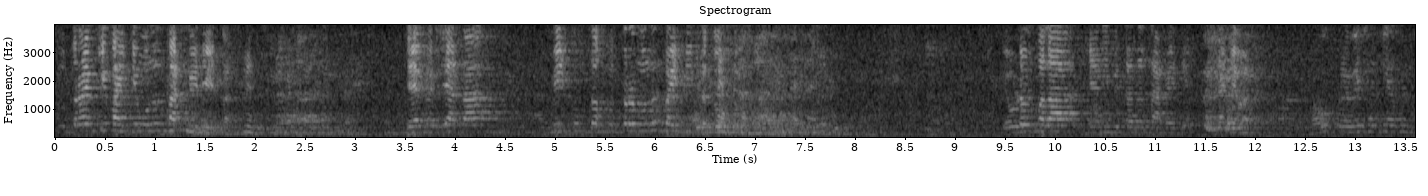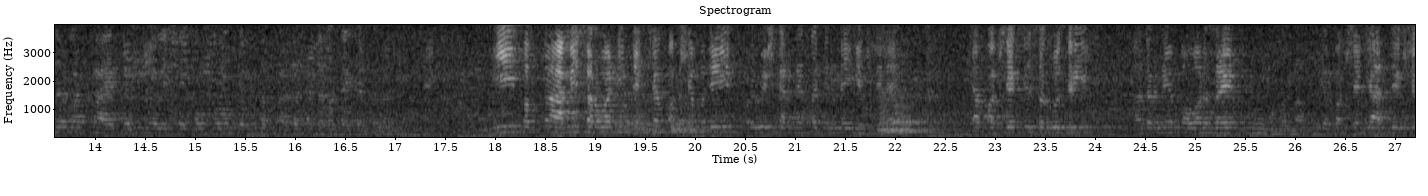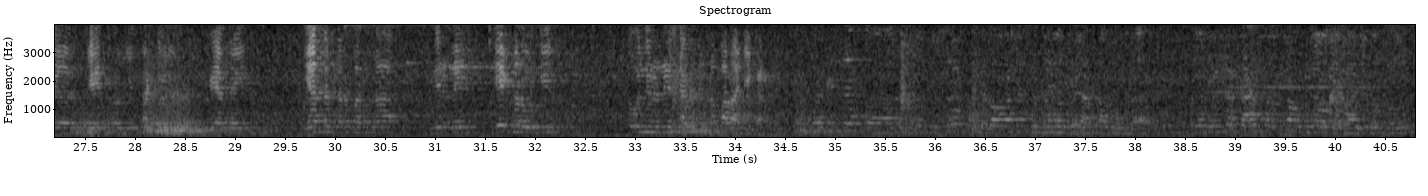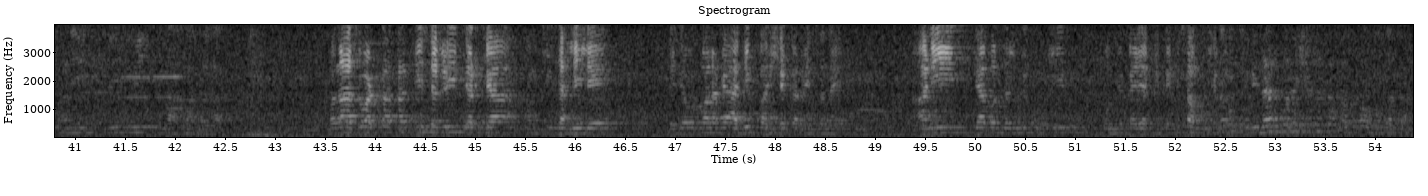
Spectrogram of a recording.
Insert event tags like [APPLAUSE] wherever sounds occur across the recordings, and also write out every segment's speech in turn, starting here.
सूत्रांची माहिती म्हणून बातम्या द्यायचा. त्यापेक्षा आता मीच तुमचा सूत्र म्हणून माहिती देतो. एवढंच मला या निमित्तानं सांगायचे धन्यवाद. भाऊ प्रवेशाच्या संदर्भात काय कधी प्रवेश आहे कोण कोण करू शकतात त्या संदर्भात काही चर्चा झाली? मी फक्त आम्ही सर्वांनी त्यांच्या पक्षामध्ये प्रवेश करण्याचा निर्णय घेतलेला आहे. त्या पक्षाचे सर्वश्री आदरणीय पवारसाहेब पक्षाचे अध्यक्ष जयंतरावजी पाटील सुप्रियाताई या संदर्भातला निर्णय ते ठरवतील तो निर्णय सांगण्याचा मला अधिकार मला असं वाटतं आता ती सगळी चर्चा आमची झालेली आहे. त्याच्यावर मला काही अधिक भाष्य करायचं नाही. आणि त्याबद्दल मी कुठली भूमिका या ठिकाणी सांगू शकत. विधान परिषदेचा प्रस्ताव होता का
